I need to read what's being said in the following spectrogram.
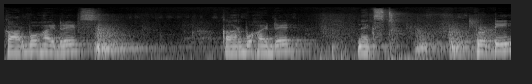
carbohydrates carbohydrate next protein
